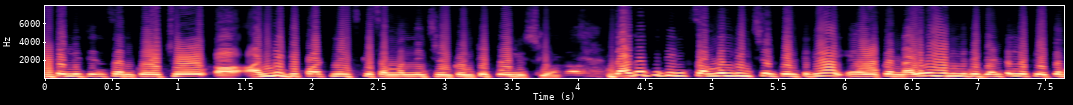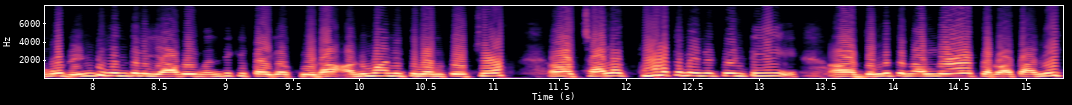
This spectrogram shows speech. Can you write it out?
ఇంటెలిజెన్స్ అనుకోవచ్చు అన్ని డిపార్ట్మెంట్స్కి సంబంధించినటువంటి పోలీసులు. దాదాపు దీనికి సంబంధించినటువంటిది ఒక నలభై ఎనిమిది గంటల క్రితము రెండు వందల యాభై మందికి పైగా కూడా అనుమానితులు అనుకోవచ్చు. చాలా కీలకమైనటువంటి దొంగతనాల్లో తర్వాత అనేక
